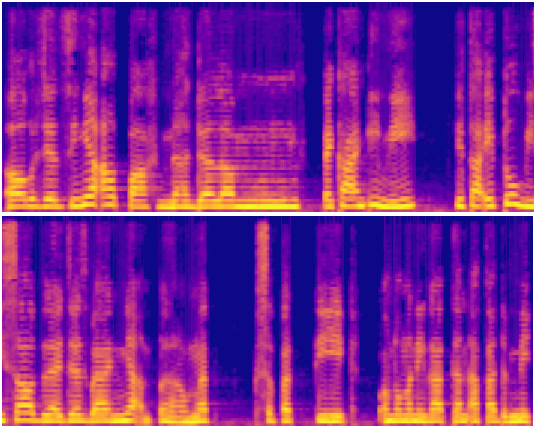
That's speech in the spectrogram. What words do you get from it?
eh, urgensinya apa? Nah, dalam PKM ini kita itu bisa belajar banyak banget seperti untuk meningkatkan akademik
